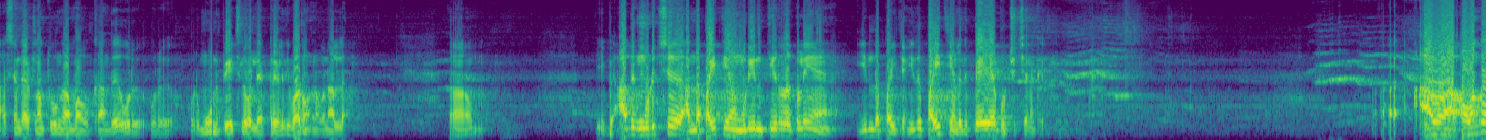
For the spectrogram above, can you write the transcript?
அசிஸ்டன்ட் டேரக்டர்லாம் தூங்காமல் உட்காந்து ஒரு ஒரு ஒரு மூணு பேஜில் ஒரு லெட்டர் எழுதி வரும் நம்ம நாளில். இப்போ அதுக்கு முடிச்சு அந்த பைத்தியம் முடியும் தீர்றதுக்குள்ளேயும் இந்த பைத்தியம் இது பைத்தியம் இல்லை இது பேயே பிடிச்சிச்சு எனக்கு. அப்போ வந்து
